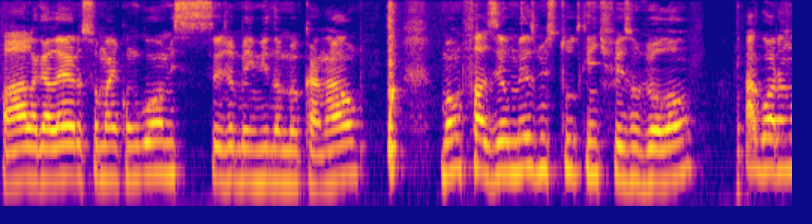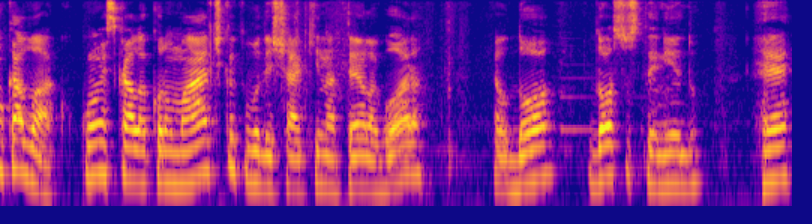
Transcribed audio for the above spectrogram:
Fala galera, eu sou Maicon Gomes, seja bem-vindo ao meu canal. Vamos fazer o mesmo estudo que a gente fez no violão, agora no cavaco. Com a escala cromática, que eu vou deixar aqui na tela agora. É o Dó, Dó sustenido, Ré,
